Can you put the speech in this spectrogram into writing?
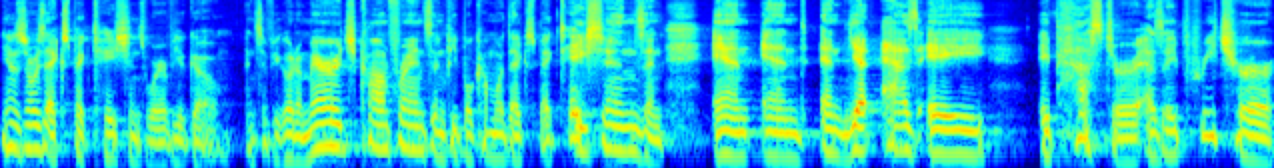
You know, there's always expectations wherever you go. And so if you go to marriage conference and people come with expectations and and and and yet as a a pastor, as a preacher,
